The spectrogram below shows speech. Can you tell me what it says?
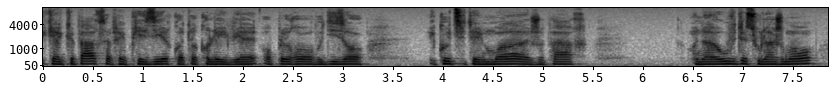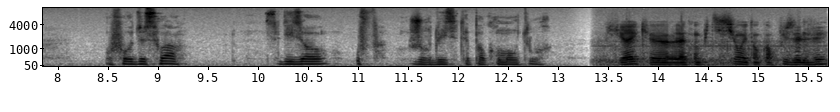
Et quelque part, ça fait plaisir quand un collègue vient en pleurant, en vous disant Écoute, c'était moi, je pars. On a un ouf de soulagement au fond de soi, se disant Ouf, aujourd'hui, c'était pas encore mon tour. Je dirais que la compétition est encore plus élevée.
